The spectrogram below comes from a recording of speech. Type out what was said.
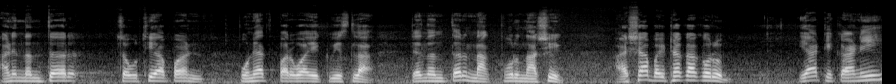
आणि नंतर चौथी आपण पुण्यात परवा एकवीसला त्यानंतर नागपूर नाशिक अशा बैठका करून या ठिकाणी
